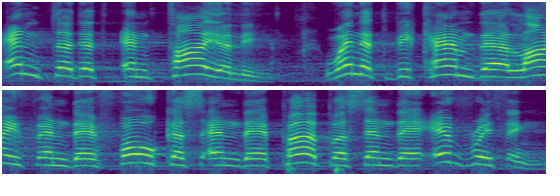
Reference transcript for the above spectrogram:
entered it entirely, when it became their life and their focus and their purpose and their everything,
